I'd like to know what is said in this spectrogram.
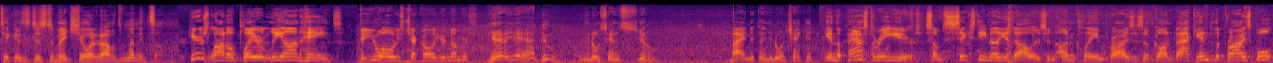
tickets just to make sure that I was winning something. Here's lotto player Leon Haynes. Do you always check all your numbers? Yeah, yeah, I do. No sense, you know, buying it and you don't check it. In the past three years, some $60 million in unclaimed prizes have gone back into the prize pool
